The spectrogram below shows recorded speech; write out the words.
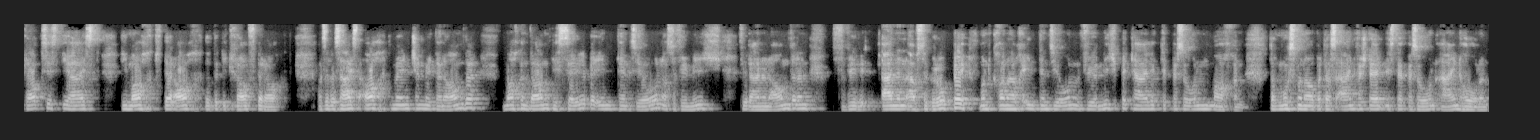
Praxis, die heißt die Macht der Acht oder die Kraft der Acht. Also das heißt, acht Menschen miteinander machen dann dieselbe Intention, also für mich, für einen anderen, für einen aus der Gruppe. Man kann auch Intentionen für nicht beteiligte Personen machen. Dann muss man aber das Einverständnis der Person einholen,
